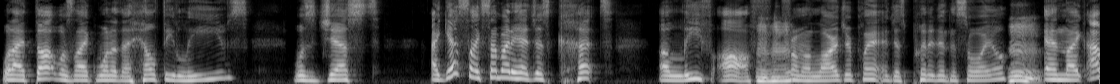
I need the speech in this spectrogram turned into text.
what I thought was like one of the healthy leaves was just I guess like somebody had just cut a leaf off Mhm. from a larger plant and just put it in the soil Mm. and like I,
